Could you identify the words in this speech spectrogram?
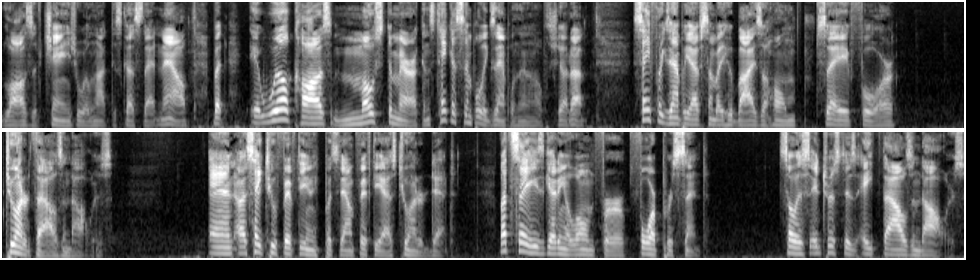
laws have changed. We'll not discuss that now, but it will cause most Americans. Take a simple example, and then I'll shut up. Say, for example, you have somebody who buys a home, say, for two hundred thousand dollars, and uh, say two fifty, and he puts down fifty as two hundred debt. Let's say he's getting a loan for four percent, so his interest is eight thousand dollars.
